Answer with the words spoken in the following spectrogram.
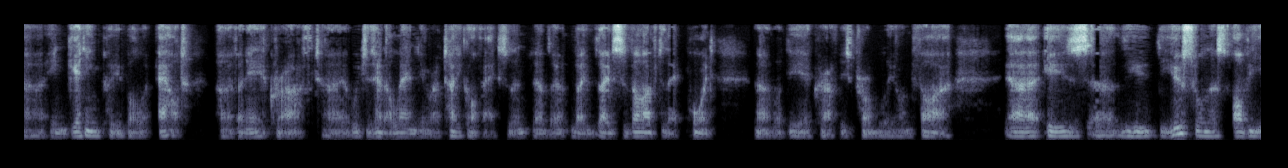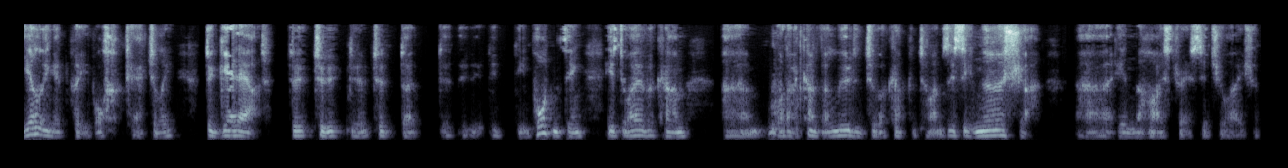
uh, in getting people out of an aircraft uh, which has had a landing or a takeoff accident, they, they've survived to that point, uh, but the aircraft is probably on fire, uh, is the, the usefulness of yelling at people to actually to get out. To, to, to, to, to the important thing is to overcome um, what I kind of alluded to a couple of times, this inertia uh, in the high stress situation.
